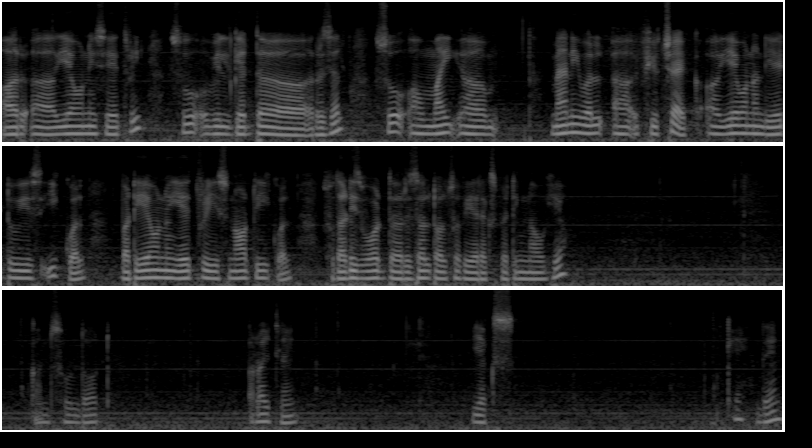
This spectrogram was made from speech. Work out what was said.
or uh, a1 is a3 so we'll get the result. So uh, my um, manual uh, if you check uh, a1 and a2 is equal but a1 and a3 is not equal. So that is what the result also we are expecting now here. Console dot write line. X. Okay then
